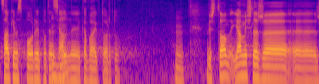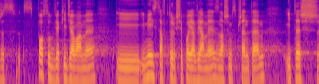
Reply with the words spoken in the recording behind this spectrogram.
całkiem spory, potencjalny kawałek tortu. Wiesz co, ja myślę, że, e, że sposób w jaki działamy i, i miejsca, w których się pojawiamy z naszym sprzętem i też e,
